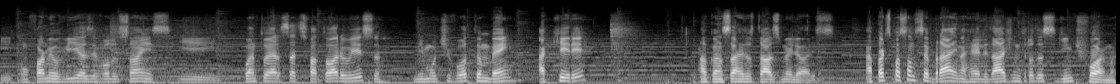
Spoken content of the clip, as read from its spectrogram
E conforme eu vi as evoluções e quanto era satisfatório isso, me motivou também a querer alcançar resultados melhores. A participação do Sebrae, na realidade, entrou da seguinte forma:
